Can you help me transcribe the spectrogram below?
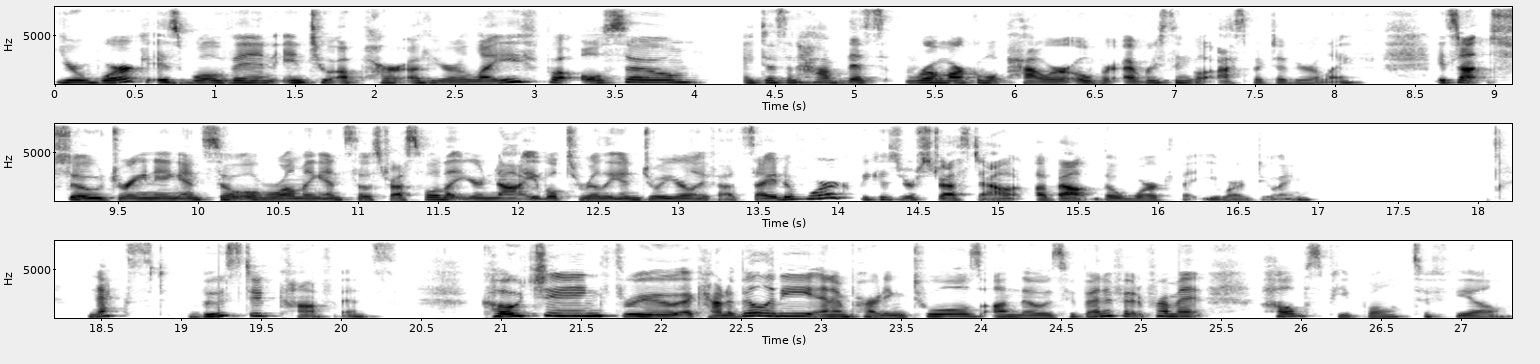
your work is woven into a part of your life, but also it doesn't have this remarkable power over every single aspect of your life. It's not so draining and so overwhelming and so stressful that you're not able to really enjoy your life outside of work because you're stressed out about the work that you are doing. Next, boosted confidence. Coaching through accountability and imparting tools on those who benefit from it helps people to feel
